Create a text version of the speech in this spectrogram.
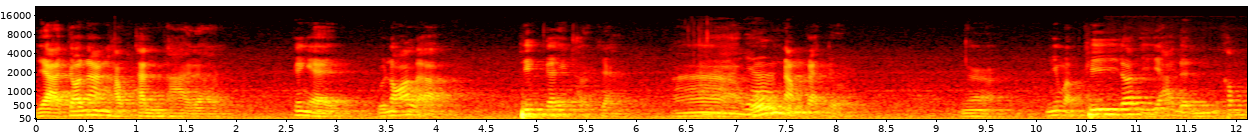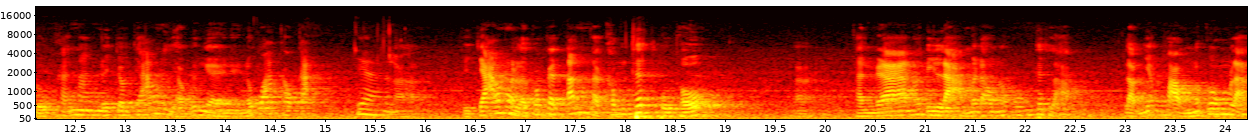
Và cho nó ăn học thành thài là cái nghề của nó là thiết kế thời trang. À, dạ. bốn năm ra trường Nha. nhưng mà khi đó thì gia đình không đủ khả năng để cho cháu nó vào cái nghề này nó quá cao cấp. Dạ. À, thì cháu nó là có cái tánh là không thích phụ thuộc. à, thành ra nó đi làm ở đâu nó cũng không thích làm. Làm văn phòng nó cũng không làm.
